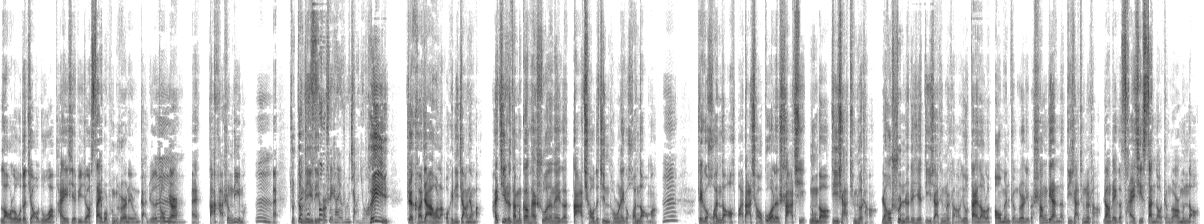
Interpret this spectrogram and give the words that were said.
老楼的角度啊，拍一些比较赛博朋克那种感觉的照片嗯哎，打卡圣地嘛，嗯，哎，就这么一地方风。水上有什么讲究啊？嘿，这可家伙了，我给你讲讲吧。还记着咱们刚才说的那个大桥的尽头那个环岛吗？嗯，这个环岛把大桥过来的煞气弄到地下停车场，然后顺着这些地下停车场又带到了澳门整个里边商店的地下停车场，让这个财气散到整个澳门岛，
